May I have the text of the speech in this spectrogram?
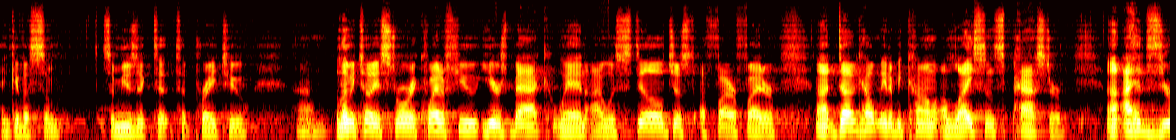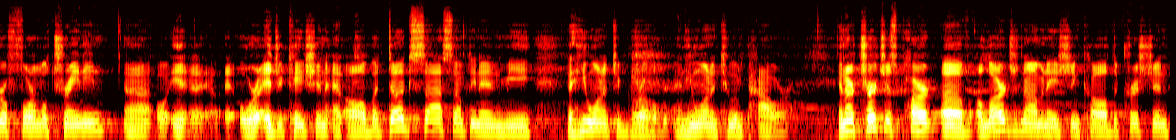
and give us some, some music to, to pray to. Um, let me tell you a story. Quite a few years back, when I was still just a firefighter, uh, Doug helped me to become a licensed pastor. Uh, I had zero formal training uh, or, uh, or, education at all, but Doug saw something in me that he wanted to grow and he wanted to empower. And our church is part of a large denomination called the Christian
